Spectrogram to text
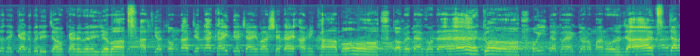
যদি ক্যাডবেরি চাও, ক্যাডবেরি দেব। আজকে তোমরা যেটা খাইতে চাইবা, সেটাই আমি খাব। তবে দেখো দেখো, ওই দেখো একজন মানুষ যায়, যার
